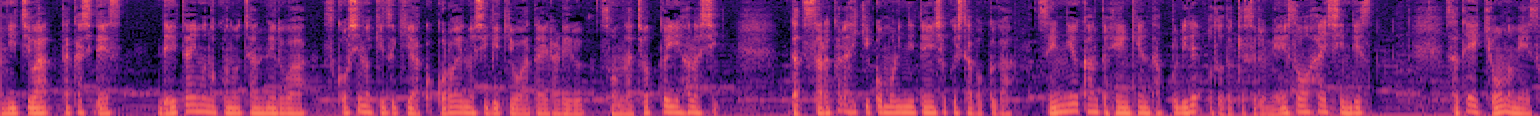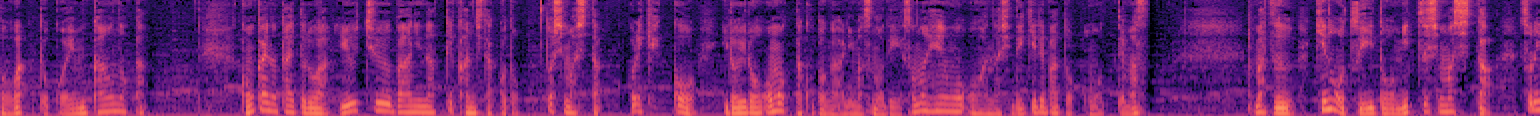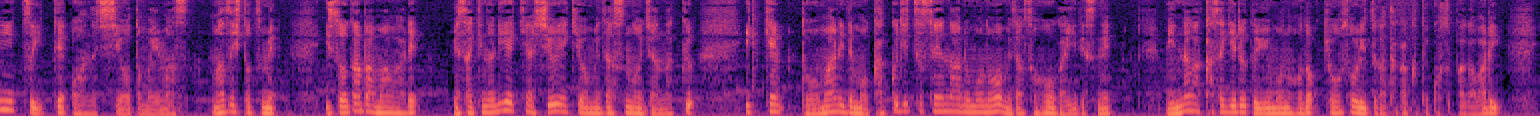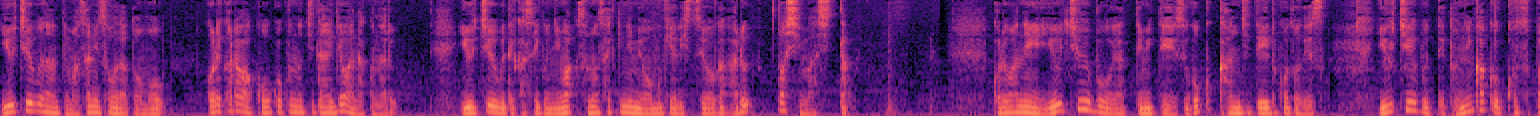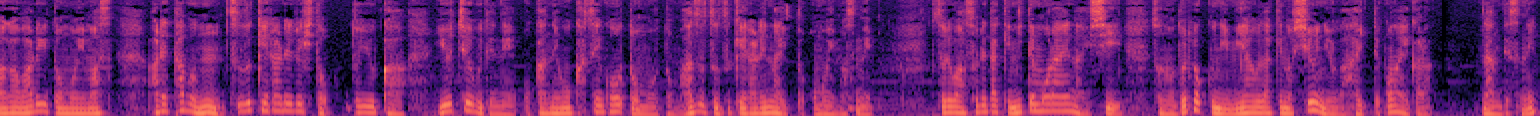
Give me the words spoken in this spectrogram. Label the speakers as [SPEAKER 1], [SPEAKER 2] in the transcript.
[SPEAKER 1] こんにちは、たかしです。デイタイムのこのチャンネルは少しの気づきや心への刺激を与えられる、そんなちょっといい話。脱サラから引きこもりに転職した僕が先入観と偏見たっぷりでお届けする瞑想配信です。さて、今日の瞑想はどこへ向かうのか。今回のタイトルは YouTuber になって感じたこととしました。これ結構いろいろ思ったことがありますので、その辺をお話しできればと思ってます。まず、昨日ツイートを3つしました。それについてお話ししようと思います。まず1つ目。急がば回れ。目先の利益や収益を目指すのじゃなく、一見遠回りでも確実性のあるものを目指す方がいいですね。みんなが稼げるというものほど競争率が高くてコスパが悪い。YouTube なんてまさにそうだと思う。これからは広告の時代ではなくなる。YouTube で稼ぐにはその先に目を向ける必要があるとしました。これはね、YouTube をやってみてすごく感じていることです。YouTube ってとにかくコスパが悪いと思います。あれ多分続けられる人というか、YouTube でね、お金を稼ごうと思うとまず続けられないと思いますね。それはそれだけ見てもらえないし、その努力に見合うだけの収入が入ってこないからなんですね。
